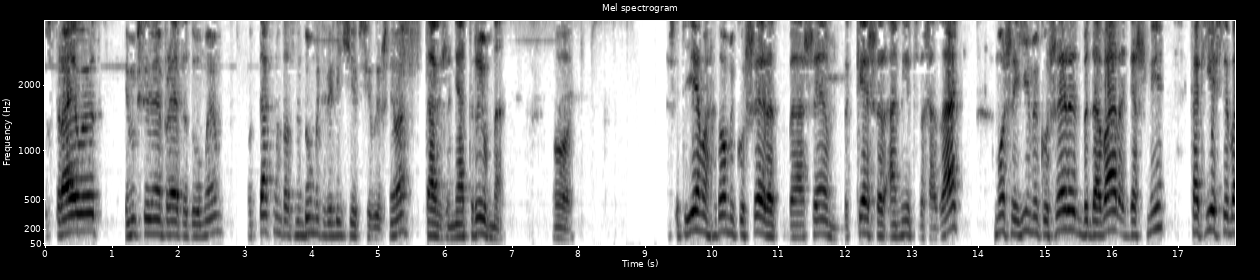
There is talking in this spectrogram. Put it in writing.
устраивают, и мы все время про это думаем. Вот так мы должны думать о величии Всевышнего, также неотрывно. Вот. שתהיה מחתו מקושרת בהשם בקשר אמיץ וחזק, כמו שהיא מקושרת בדבר גשמי, как если, бы,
